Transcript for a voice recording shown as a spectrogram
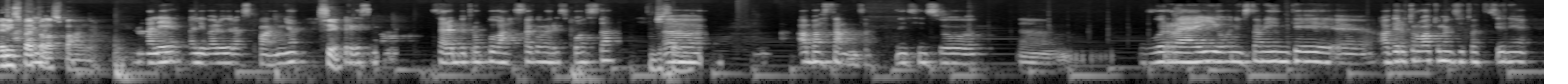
rispetto alla Spagna a livello della Spagna, sì. perché sennò sarebbe troppo vasta come risposta. Uh, abbastanza, nel senso eh, vorrei onestamente eh, aver trovato una situazione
